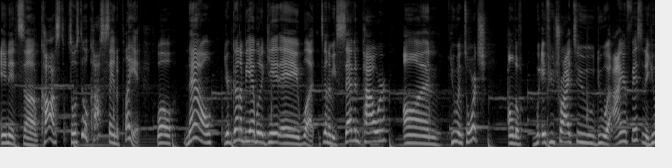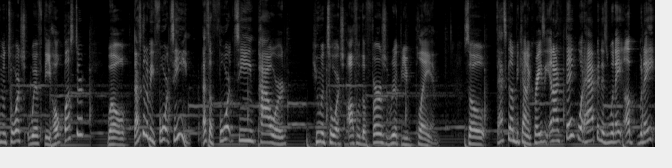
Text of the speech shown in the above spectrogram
in its um, cost, so it still costs the same to play it. Well, now you're gonna be able to get a what? It's gonna be seven power on Human Torch. On the if you try to do an Iron Fist and a Human Torch with the Hulkbuster. well, that's gonna be 14. That's a 14 powered Human Torch off of the first rip you play in. So that's gonna be kind of crazy. And I think what happened is when they up when they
